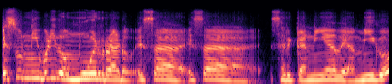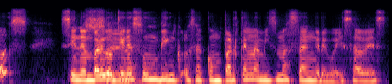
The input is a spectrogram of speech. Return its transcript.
es un híbrido muy raro, esa, esa cercanía de amigos sin embargo, tienes un vínculo, o sea, comparten la misma sangre, güey, ¿sabes?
